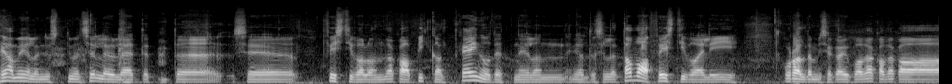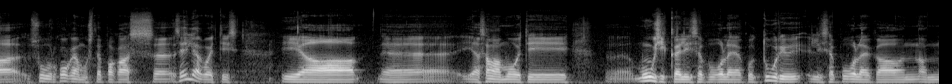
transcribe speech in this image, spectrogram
hea meel on just nimelt selle üle, et, et see festival on väga pikalt käinud, et neil on nii-öelda selle tavafestivali korraldamisega juba väga-väga suur kogemuste pagas äh, seljakotis ja, äh, ja samamoodi äh, muusikalise poole ja kultuurilise poolega on, on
